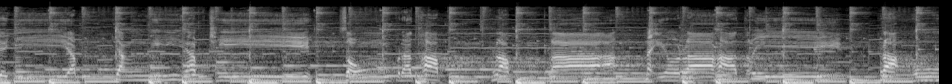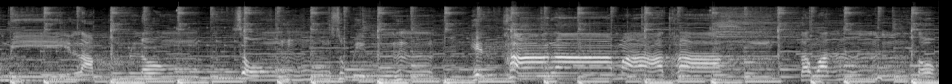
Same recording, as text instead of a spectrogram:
จะเหยียบยังเงียบชีทรงประทับพลับพลาในราตรี พระภูมิหลับลง ทรงสุบิน เห็นทารามาทาง ตะวันตก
